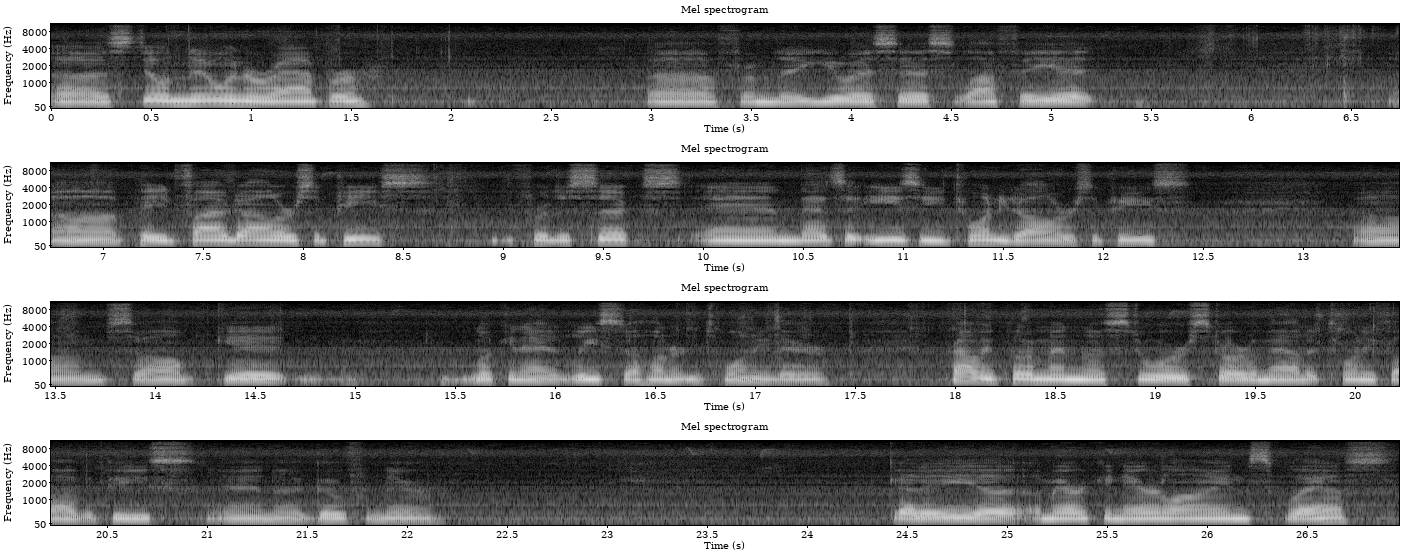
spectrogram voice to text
Uh, still new in a wrapper. Uh, from the USS Lafayette. Uh, paid $5 a piece for the six. And that's an easy $20 a piece. Um, so I'll get looking at at least 120 there. Probably put them in the store, start them out at 25 a piece, and uh, go from there. Got a uh, American Airlines glass.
